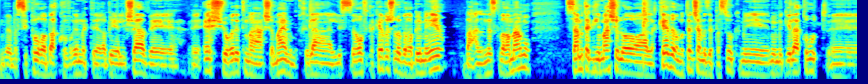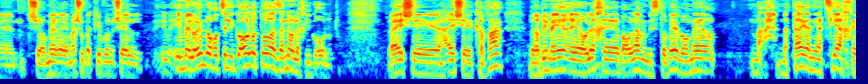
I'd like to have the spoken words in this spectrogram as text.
ובסיפור הבא קוברים את רבי אלישע, ואש יורדת מהשמיים ומתחילה לשרוף את הקבר שלו, ורבי מאיר, בעל הנס כבר אמרנו, שם את הגלימה שלו על הקבר, נותן שם איזה פסוק ממגילת רות, שאומר משהו בכיוון של אם אלוהים לא רוצה לגאול אותו, אז אני הולך לגאול אותו. והאש האש קבע, ורבי מאיר אה, הולך אה, בעולם ומסתובב ואומר, מתי אני אצליח, אה,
